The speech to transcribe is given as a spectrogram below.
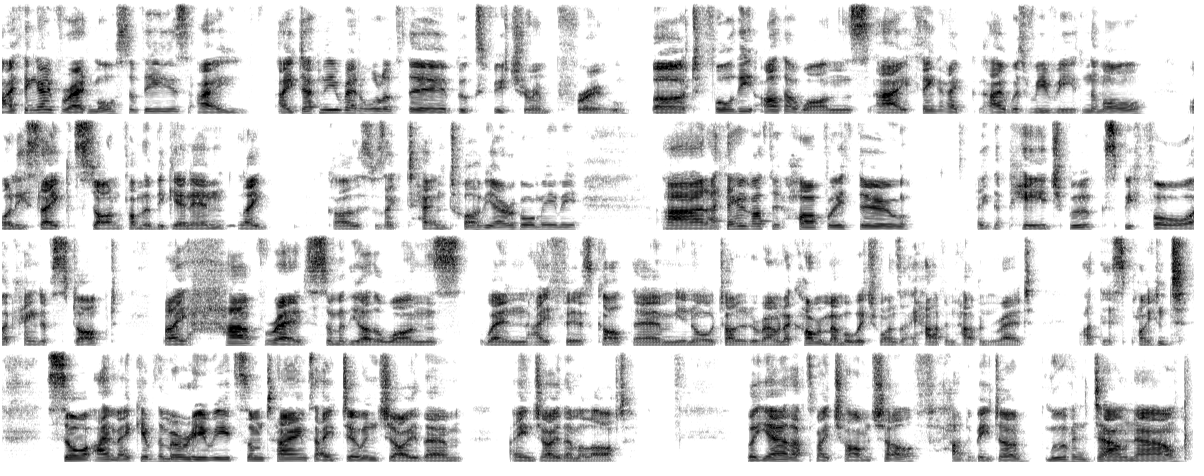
But I think I've read most of these. I I definitely read all of the books featuring Prue, but for the other ones, I think I I was rereading them all, or at least like starting from the beginning. Like, God, this was like 10, 12 years ago maybe. And I think I got halfway through like the page books before I kind of stopped. But I have read some of the other ones when I first got them, you know, jotted around. I can't remember which ones I have and haven't read at this point. So I might give them a reread sometimes. I do enjoy them. I enjoy them a lot. But yeah, that's my charm shelf. Had to be done. Moving down now,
